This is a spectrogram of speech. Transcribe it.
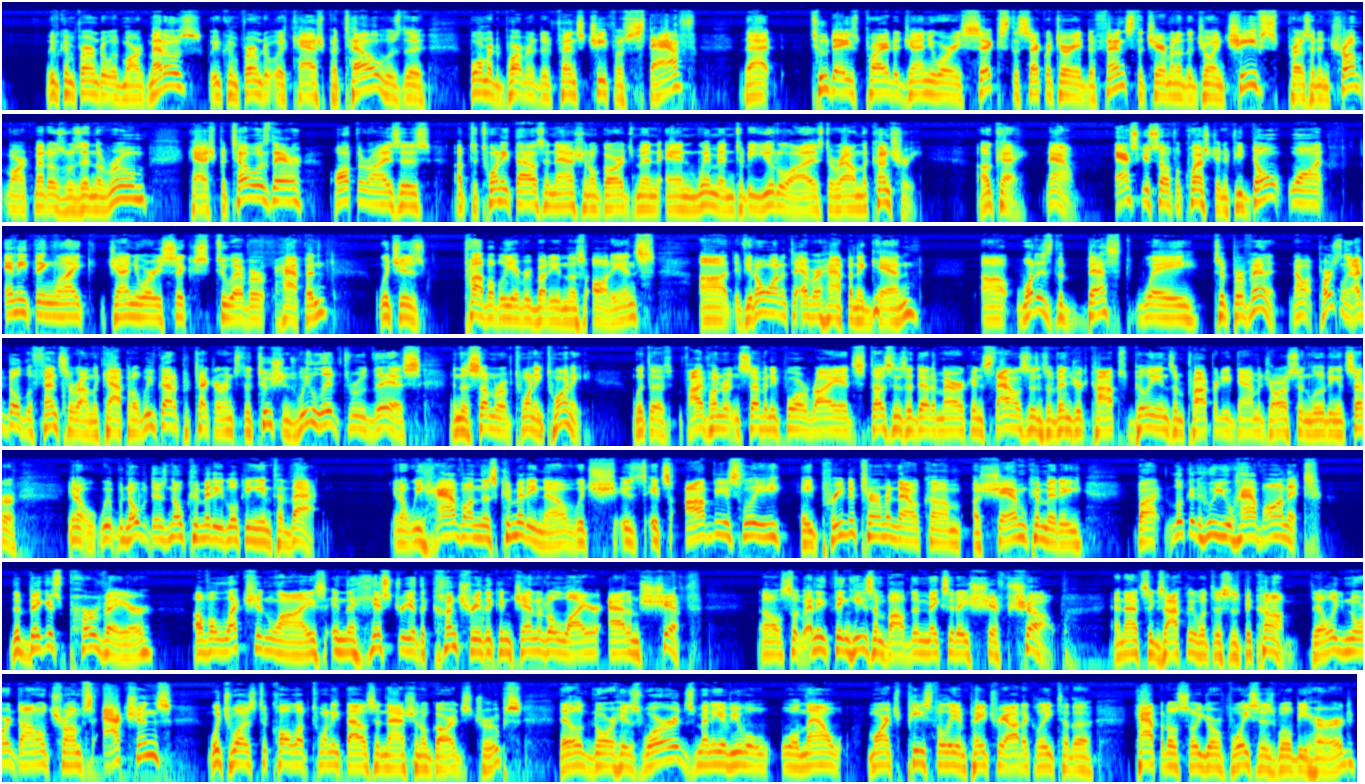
We've confirmed it with Mark Meadows. We've confirmed it with Kash Patel, who's the former Department of Defense Chief of Staff, that two days prior to January 6th, the Secretary of Defense, the Chairman of the Joint Chiefs, President Trump, Mark Meadows was in the room, Kash Patel was there, authorizes up to 20,000 National Guardsmen and women to be utilized around the country. Okay. Now, ask yourself a question. If you don't want anything like January 6th to ever happen, which is probably everybody in this audience. Uh, if you don't want it to ever happen again, uh, what is the best way to prevent it? Now, personally, I'd build the fence around the Capitol. We've got to protect our institutions. We lived through this in the summer of 2020 with the 574 riots, dozens of dead Americans, thousands of injured cops, billions in property damage, arson, looting, etc you know, we, no, there's no committee looking into that. You know, we have on this committee now, which is, it's obviously a predetermined outcome, a sham committee, but look at who you have on it. The biggest purveyor of election lies in the history of the country, the congenital liar, Adam Schiff. Also, anything he's involved in makes it a Schiff show. And that's exactly what this has become. They'll ignore Donald Trump's actions which was to call up 20,000 National Guards troops. They'll ignore his words. Many of you will, will now march peacefully and patriotically to the Capitol so your voices will be heard.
